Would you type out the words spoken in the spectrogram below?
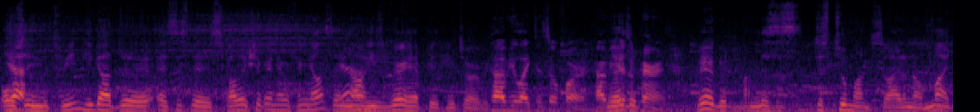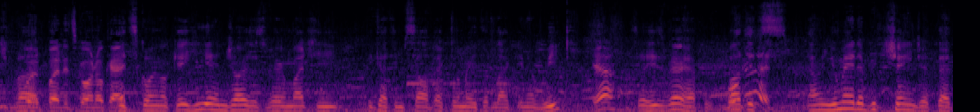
also Yeah. in between. He got the assist, the scholarship and everything else, and Yeah. now he's very happy at Viterbi. How have you liked it so far? How have you Very as a parent? Very good. I mean, this is just two months, so I don't know much, But, but it's going okay? it's going okay. He enjoys us very much. He he got himself acclimated like in a week, yeah. so he's very happy. Well, but good. it's I mean you made a big change at that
